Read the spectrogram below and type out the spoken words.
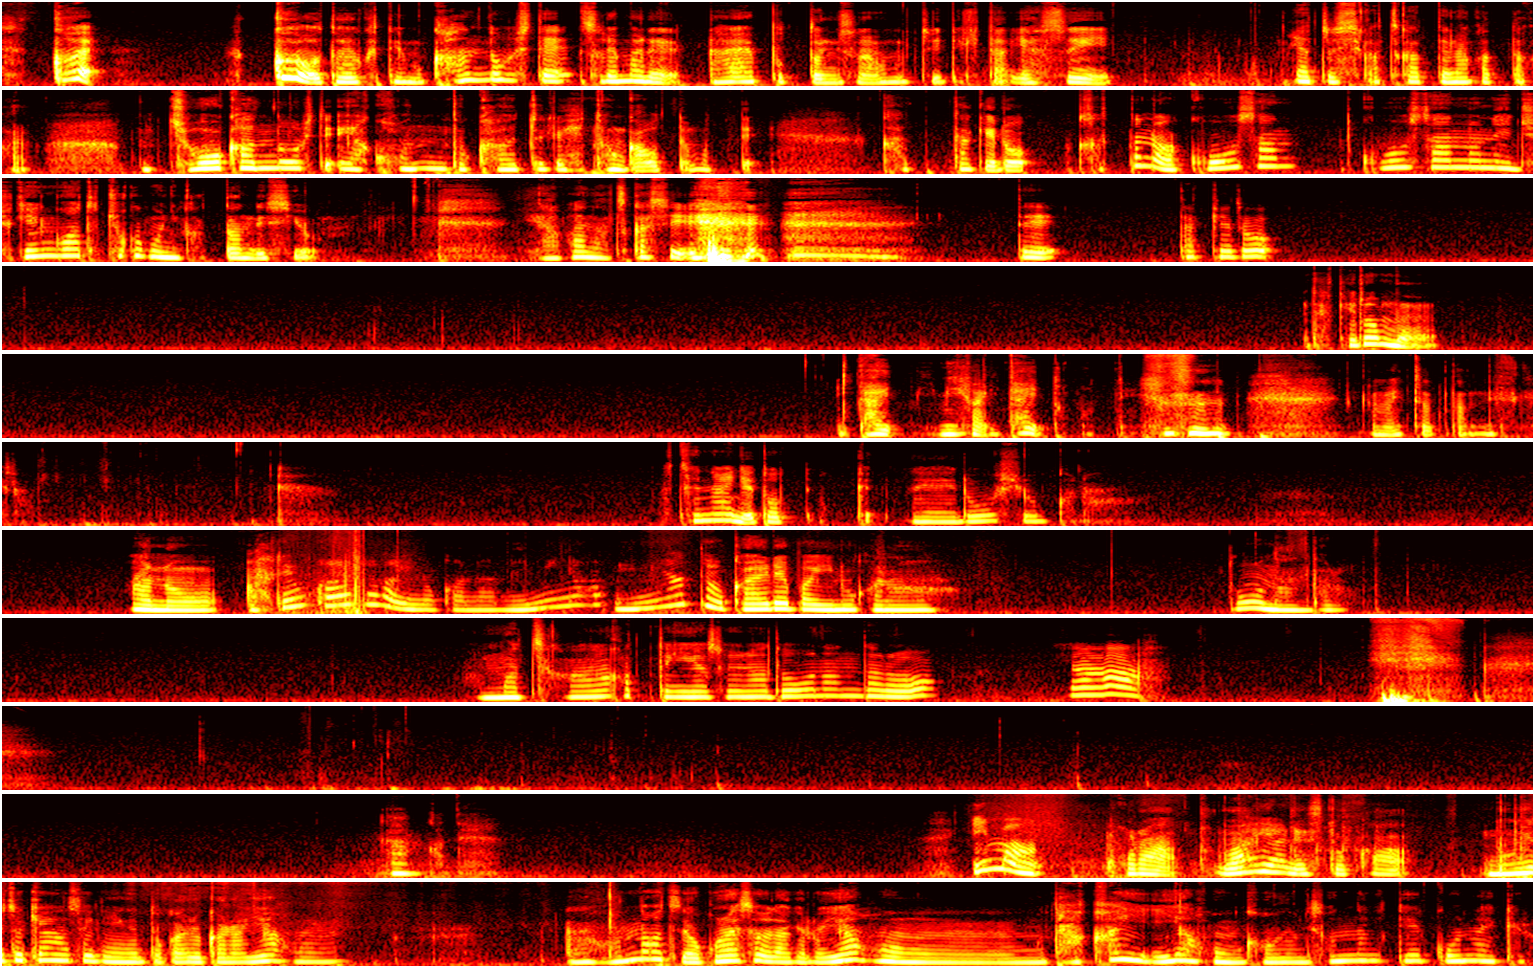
っごいすっごい音良くてもう感動してそれまで iPod にそのままついてきた安いやつしか使ってなかったから超感動していや今度買う時はヘッドホン買おうって思って買ったけど買ったのが高3高3のね受験が終わった直後に買ったんですよ。やば懐かしい。でだけどだけども痛い耳が痛いと思って やめちゃったんですけど。捨てないで取っておく。けどねどうしようかな。あのあれを変えればいいのかな。耳の耳当てを変えればいいのかな。どうなんだろう。あんま使わなかった気がするな。どうなんだろう。いや なんかね。今ほらワイヤレスとかノイズキャンセリングとかあるからイヤホン。こんなことで怒られそうだけどイヤホン高いイヤホン買うのにそんなに抵抗ないけど。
